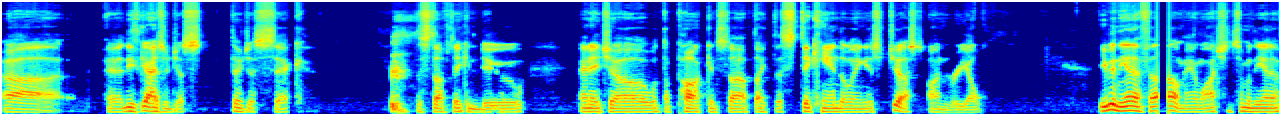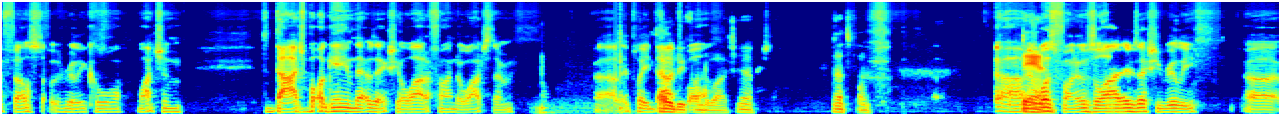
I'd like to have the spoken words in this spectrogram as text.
Uh, and these guys are just they're just sick. The stuff they can do NHL with the puck and stuff. Like the stick handling is just unreal. Even the NFL, man, watching some of the NFL stuff was really cool. Watching the dodgeball game, that was actually a lot of fun to watch them. Uh, they played dodgeball. That would be fun to watch. Yeah, that's fun. Uh, it was fun. It was a lot. It was actually really uh,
